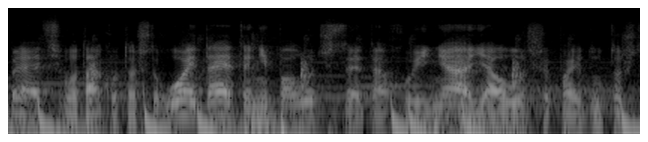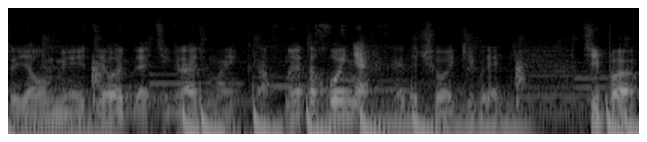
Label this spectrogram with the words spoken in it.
блядь, вот так вот, то, что, ой, да, это не получится, это хуйня, я лучше пойду то, что я умею делать, блядь, играть в Майнкрафт. Ну, это хуйня какая-то, чуваки, блядь. Типа,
